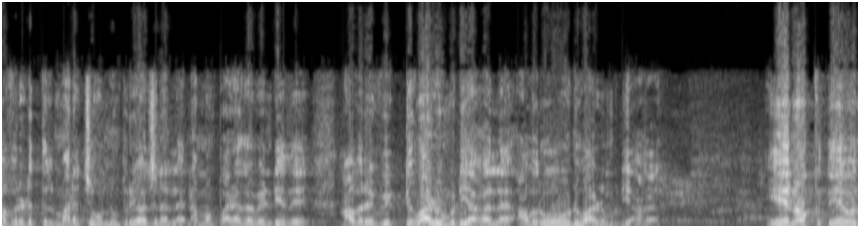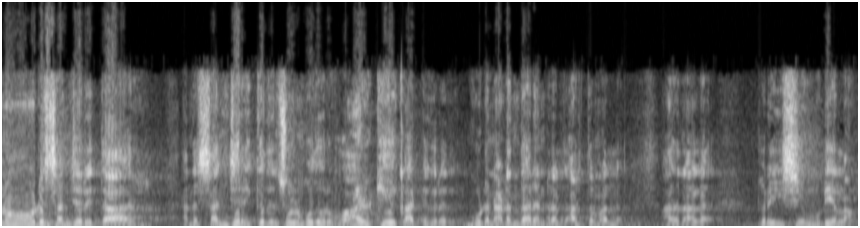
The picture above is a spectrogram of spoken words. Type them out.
அவரிடத்தில் மறைச்சு ஒன்றும் பிரயோஜனம் இல்லை. நம்ம பழக வேண்டியது அவரை விட்டு வாழும்படியாக இல்லை அவரோடு வாழும்படியாக. ஏனோக்கு தேவனோடு சஞ்சரித்தார். அந்த சஞ்சரிக்கிறதுன்னு சொல்லும்போது ஒரு வாழ்க்கையை காட்டுகிறது. கூட நடந்தார் என்ற அர்த்தம் அல்ல. அதனால் பிரைஸிங் முடியலாம்.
